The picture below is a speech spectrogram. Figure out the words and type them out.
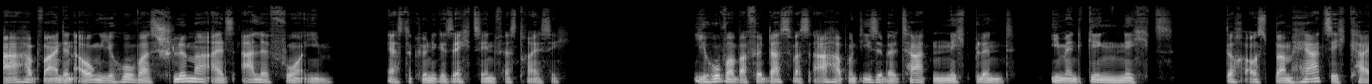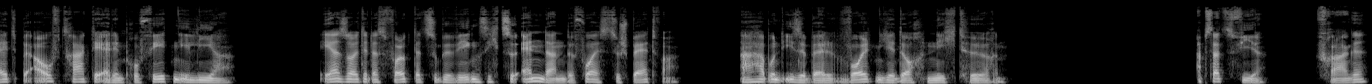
Ahab war in den Augen Jehovas schlimmer als alle vor ihm. 1. Könige 16, Vers 30. Jehova war für das, was Ahab und Isabel taten, nicht blind. Ihm entging nichts. Doch aus Barmherzigkeit beauftragte er den Propheten Elia. Er sollte das Volk dazu bewegen, sich zu ändern, bevor es zu spät war. Ahab und Isabel wollten jedoch nicht hören. Absatz 4. Frage.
